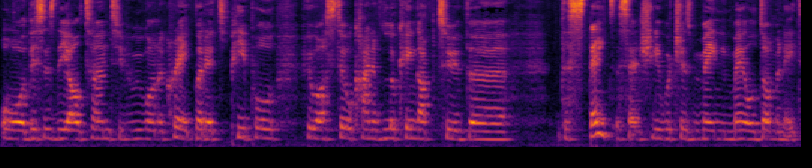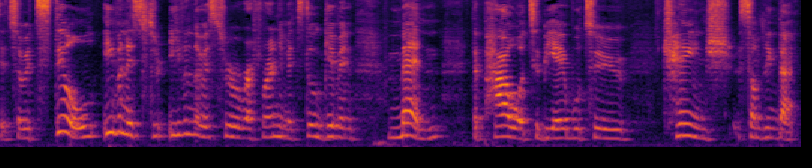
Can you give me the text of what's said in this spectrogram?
or this is the alternative we want to create. But it's people who are still kind of looking up to the the state essentially which is mainly male dominated so it's still even it's th- even though it's through a referendum it's still giving men the power to be able to change something that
